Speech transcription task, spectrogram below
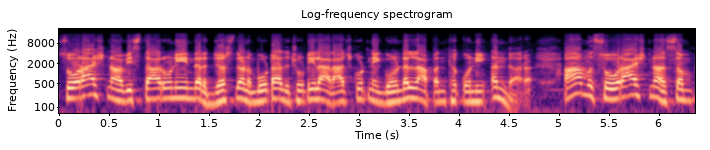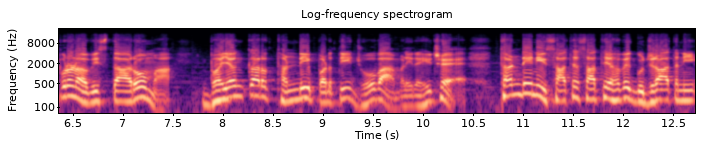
સૌરાષ્ટ્રના વિસ્તારોની અંદર જસદણ, બોટાદ, ચોટીલા, રાજકોટની ગોંડલના પંથકોની અંદર આમ સૌરાષ્ટ્રના સંપૂર્ણ વિસ્તારોમાં ભયંકર ઠંડી પડતી જોવા મળી રહી છે. ઠંડીની સાથે સાથે હવે ગુજરાતની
